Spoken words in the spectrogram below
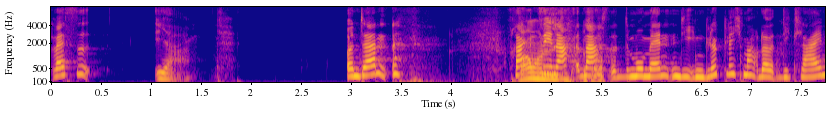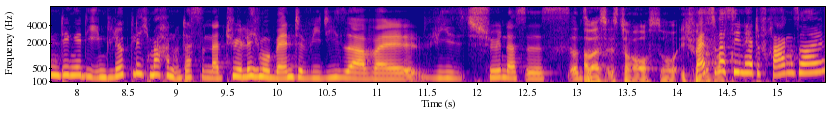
Weißt du, ja. Und dann fragt Warum sie nach, nach also- Momenten, die ihn glücklich machen oder die kleinen Dinge, die ihn glücklich machen. Und das sind natürlich Momente wie dieser, weil wie schön das ist. So. Aber es ist doch auch so. Weißt du, was sie ihn hätte fragen sollen?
